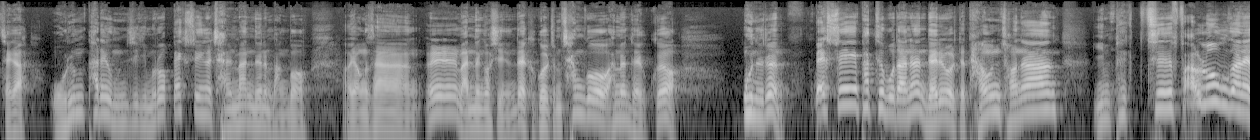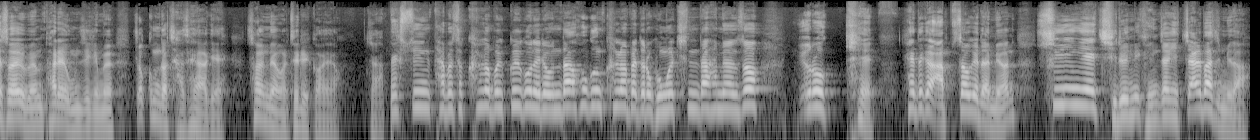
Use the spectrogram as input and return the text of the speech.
제가 오른팔의 움직임으로 백스윙을 잘 만드는 방법 어, 영상을 만든 것이 있는데 그걸 좀 참고하면 되고요. 오늘은 백스윙 파트보다는 내려올 때 다운 전환 임팩트 팔로우 구간에서의 왼팔의 움직임을 조금 더 자세하게 설명을 드릴 거예요. 자, 백스윙 탑에서 클럽을 끌고 내려온다 혹은 클럽 헤드로 공을 친다 하면서 이렇게 헤드가 앞서게 되면 스윙의 지름이 굉장히 짧아집니다.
